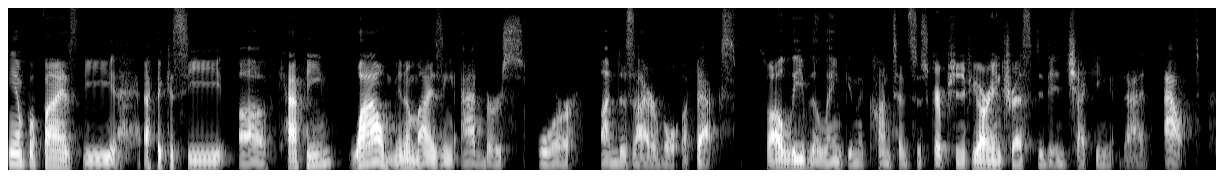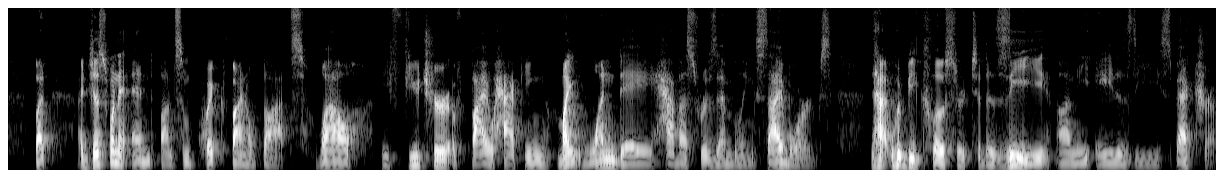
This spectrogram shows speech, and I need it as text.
amplifies the efficacy of caffeine while minimizing adverse or undesirable effects. So I'll leave the link in the contents description if you are interested in checking that out. But I just want to end on some quick final thoughts. While the future of biohacking might one day have us resembling cyborgs. That would be closer to the Z on the A to Z spectrum.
